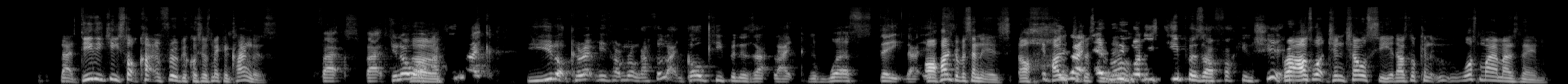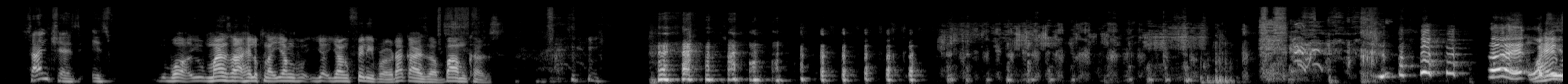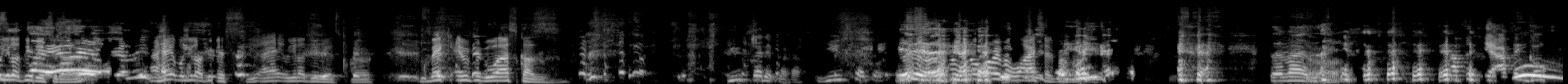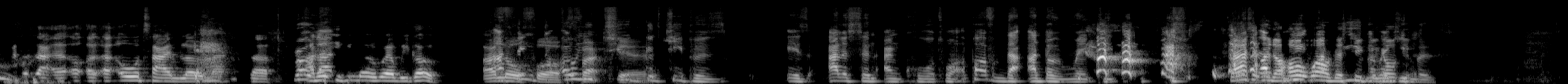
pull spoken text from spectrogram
Like DDG stopped cutting through because he was making clangers. Facts, facts. You know what? I feel like you not correct me if I'm wrong. I feel like goalkeeping is at like the worst state that A hundred percent it is. A hundred like percent. bro. everybody's keepers are fucking shit. Bro, I was watching Chelsea and I was looking. At, what's my man's name? Sanchez is What man's out here looking like young young Philly, bro. That guy's a bum, cuz. Hey, I hate when you he lot do this, you saying? know. Hey, hey, I hate when you lot do this. I hate when you lot do this, bro. You make everything worse, cuz. You said it, brother. You said it. Is it? Don't worry about what I said, bro. The man. Oh. I think, yeah, I think goalkeepers are at an all time low, man. So Bro, I don't like- even know where we go. I know think for the a only fact, two yeah. good keepers is Alisson and Courtois. Apart from that, I don't rate. That's. In the whole world, there's really two good keepers. goalkeepers.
